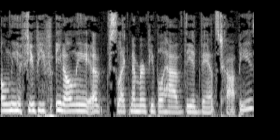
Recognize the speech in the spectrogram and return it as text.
only a few people, you know, only a select number of people have the advanced copies.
